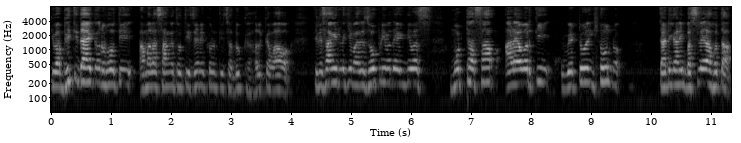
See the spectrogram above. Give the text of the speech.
किंवा भीतीदायक अनुभव ती आम्हाला सांगत होती जेणेकरून तिचं दुःख हलकं व्हावं. तिने सांगितलं की माझ्या झोपडीमध्ये एक दिवस मोठा साप आळ्यावरती वेटोळ घेऊन त्या ठिकाणी बसलेला होता.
